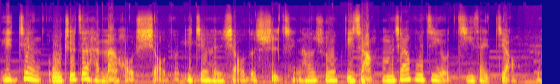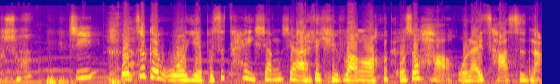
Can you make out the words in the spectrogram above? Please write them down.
一件，我觉得这还蛮好笑的，一件很小的事情。他说：“李长，我们家附近有鸡在叫。”我说：“鸡？我这个我也不是太乡下的地方哦。”我说：“好，我来查是哪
